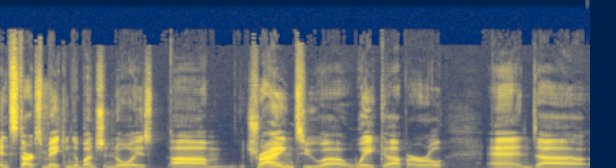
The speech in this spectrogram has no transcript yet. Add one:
and starts making a bunch of noise, um, trying to uh, wake up Earl. And uh,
